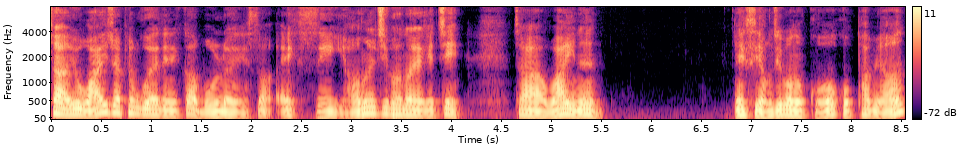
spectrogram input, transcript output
자, 요 y절편 구해야 되니까 뭘 넣어야겠어? x에 0을 집어넣어야겠지? 자, y는 x 0 집어넣고 곱하면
